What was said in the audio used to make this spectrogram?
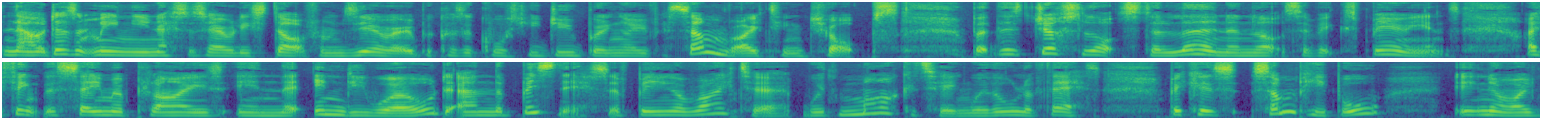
Now, it doesn't mean you necessarily start from zero because, of course, you do bring over some writing chops, but there's just lots to learn and lots of experience. I think the same applies in the indie world and the business of being a writer with marketing, with all of this. Because some people, you know, I,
